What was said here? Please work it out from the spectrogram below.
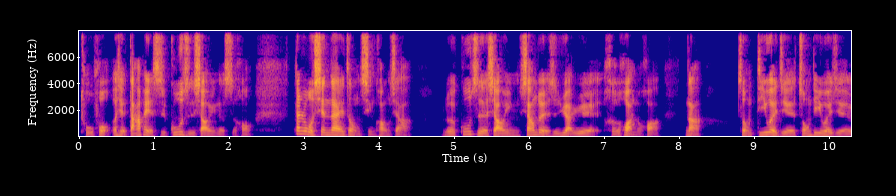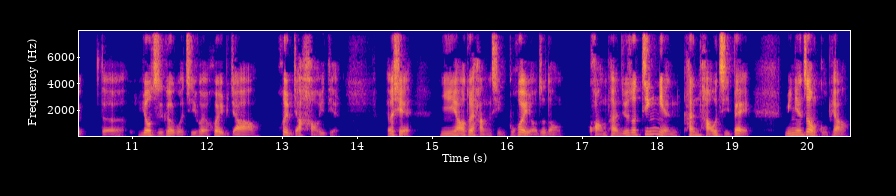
突破，而且搭配的是估值效应的时候。但如果现在这种情况下，如果估值的效应相对也是越来越和缓的话，那这种低位阶、中低位阶的优质个股机会会比较会比较好一点，而且你也要对行情不会有这种狂喷，就是说今年喷好几倍，明年这种股票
